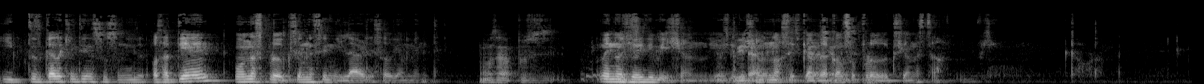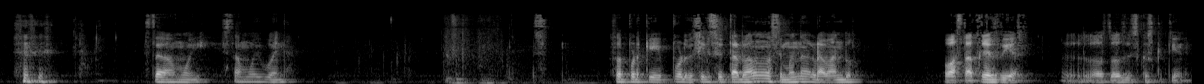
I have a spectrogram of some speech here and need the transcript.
Y pues cada quien tiene su sonido. O sea, tienen unas producciones similares, obviamente. O sea, pues. Menos Joy Division. Joy Division no sé qué onda con su producción. Estaba bien cabrón. estaba muy, está muy buena. O sea, porque, por decir, se tardaron una semana grabando. O hasta tres días. Los dos discos que tienen.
